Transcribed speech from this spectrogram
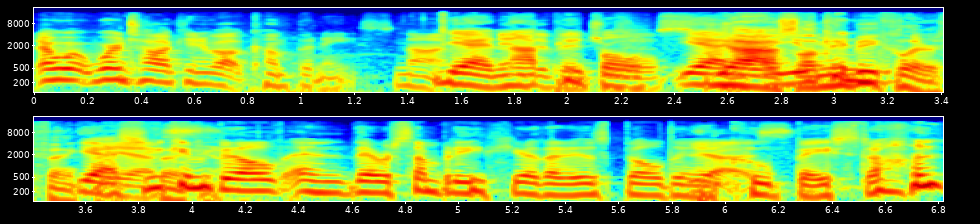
No, we're- we're talking about companies, not Yeah, not people. Yeah, Yes, no, you let me can- be clear. Thank you. Yes, you can you. build, and there was somebody here that is building Yes. a coop based on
